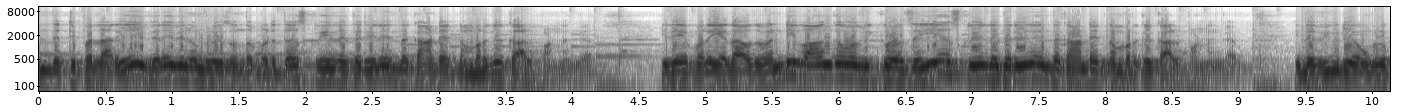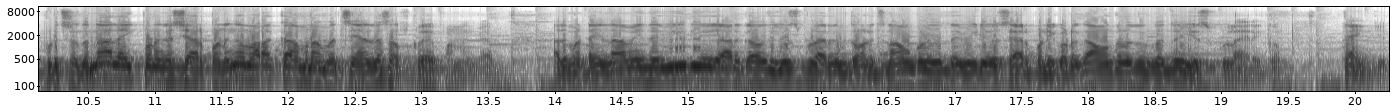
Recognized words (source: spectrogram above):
இந்த டிப்பர் லாரியை விரைவில் உங்களுக்கு சொந்தப்படுத்த ஸ்க்ரீனில் தெரியுற இந்த கான்டாக்ட் நம்பருக்கு கால் பண்ணுங்கள் இதே போல் ஏதாவது வண்டி வாங்கவோ விற்கவோ செய்ய ஸ்க்ரீனில் தெரியுற இந்த கான்டாக்ட் நம்பருக்கு கால் பண்ணுங்கள் இந்த வீடியோ உங்களுக்கு பிடிச்சிருந்ததுன்னா லைக் பண்ணுங்கள் ஷேர் பண்ணுங்கள் மறக்காமல் நம்ம சேனலை சப்ஸ்கிரைப் பண்ணுங்கள் அது மட்டும் இல்லாமல் இந்த வீடியோ யாருக்காவது யூஸ்ஃபுல்லாக இருக்குன்னு தோணுச்சுன்னா அவங்களுக்கு இந்த வீடியோ ஷேர் பண்ணி கொடுங்க அவங்களுக்கும் கொஞ்சம் யூஸ்ஃபுல்லாக இருக்கும். தேங்க்யூ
